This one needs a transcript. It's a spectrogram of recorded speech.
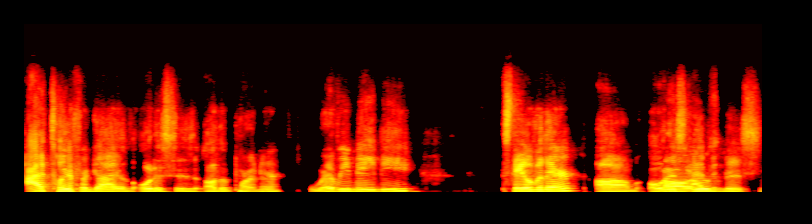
I totally forgot of Otis's other partner, wherever he may be. stay over there. Um, Otis Oh, it having was- this.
